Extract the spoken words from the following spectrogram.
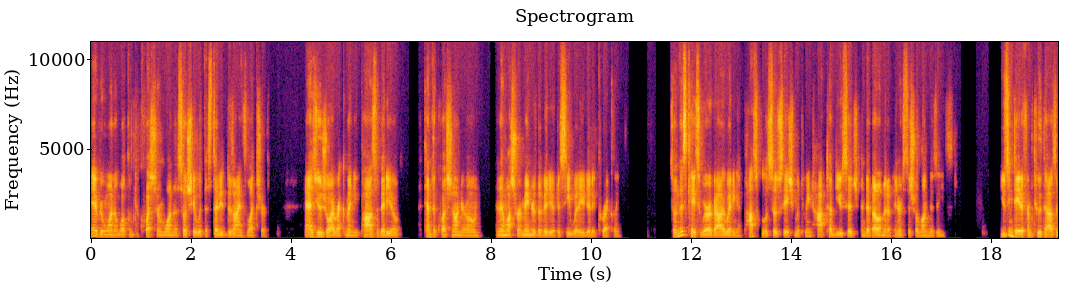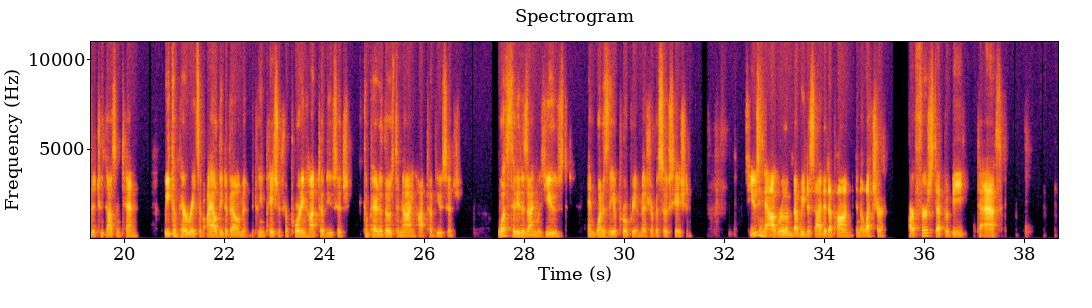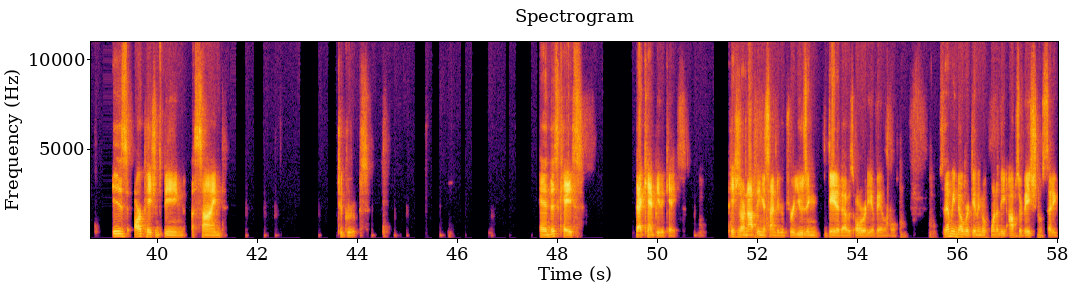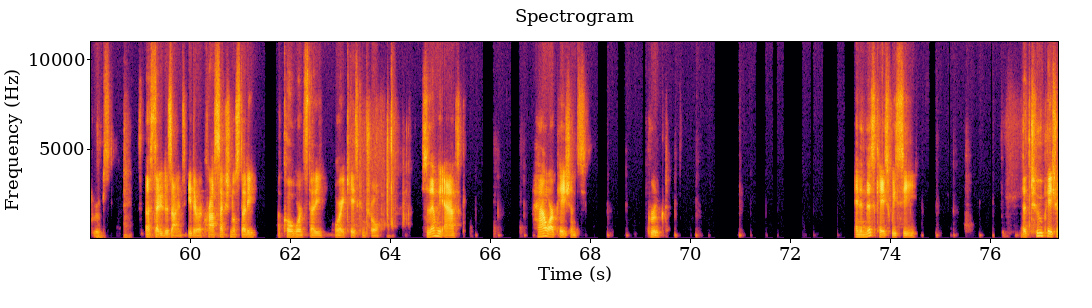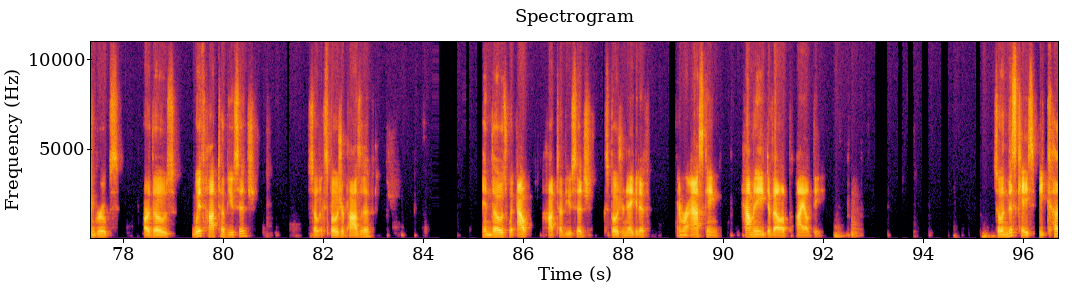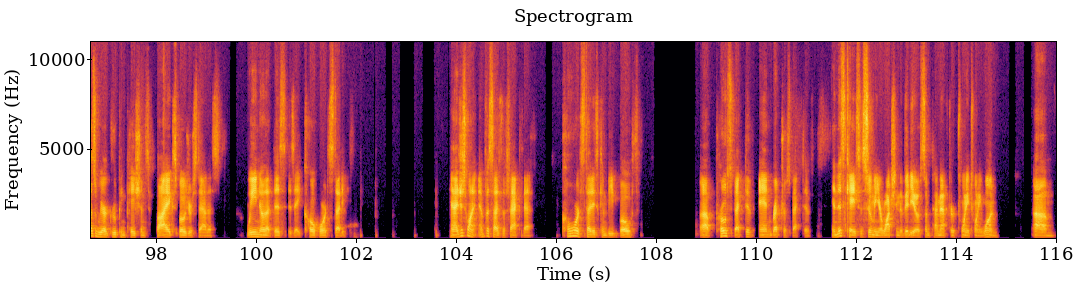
Hey everyone, and welcome to question one associated with the study designs lecture. As usual, I recommend you pause the video, attempt the question on your own, and then watch the remainder of the video to see whether you did it correctly. So in this case, we are evaluating a possible association between hot tub usage and development of interstitial lung disease. Using data from 2000 to 2010, we compare rates of ILD development between patients reporting hot tub usage compared to those denying hot tub usage. What study design was used and what is the appropriate measure of association. So using the algorithm that we decided upon in the lecture, our first step would be to ask, is our patients being assigned to groups? And in this case, that can't be the case. Patients are not being assigned to groups. We're using data that was already available. So then we know we're dealing with one of the observational study groups uh, study designs, either a cross-sectional study, a cohort study, or a case control. So then we ask, how are patients grouped? And in this case, we see the two patient groups are those with hot tub usage, so exposure positive, and those without hot tub usage, exposure negative, and we're asking how many develop ILD. So in this case, because we are grouping patients by exposure status, we know that this is a cohort study. And I just want to emphasize the fact that cohort studies can be both uh, prospective and retrospective. In this case, assuming you're watching the video sometime after 2021, um,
